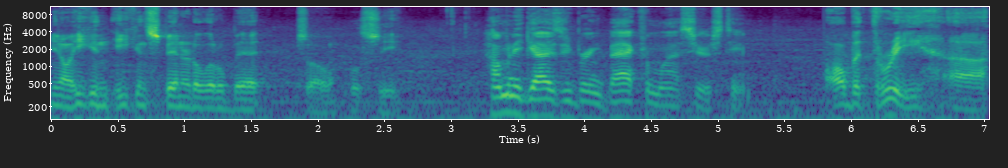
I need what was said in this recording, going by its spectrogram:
You know, he can he can spin it a little bit, so we'll see. How many guys do you bring back from last year's team? All but three. Uh,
